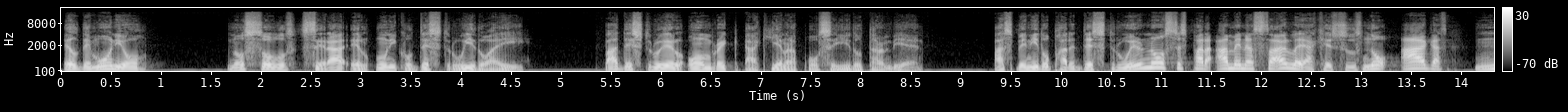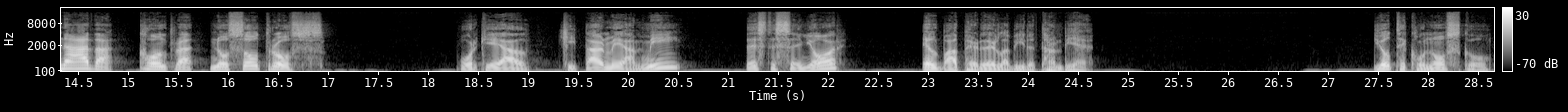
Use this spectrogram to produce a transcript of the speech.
el demonio no solo será el único destruido ahí, va a destruir el hombre a quien ha poseído también. Has venido para destruirnos, es para amenazarle a Jesús. No hagas nada contra nosotros. Porque al quitarme a mí de este Señor, Él va a perder la vida también. Yo te conozco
